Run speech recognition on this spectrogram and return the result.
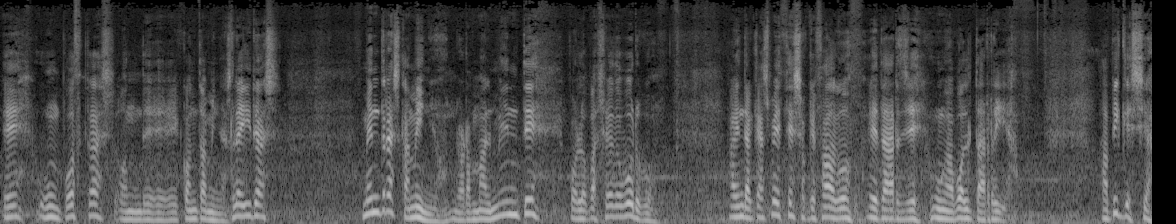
é un podcast onde conta miñas leiras Mentras camiño, normalmente polo Paseo do Burgo Ainda que ás veces o que fago é darlle unha volta a ría A pique xa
